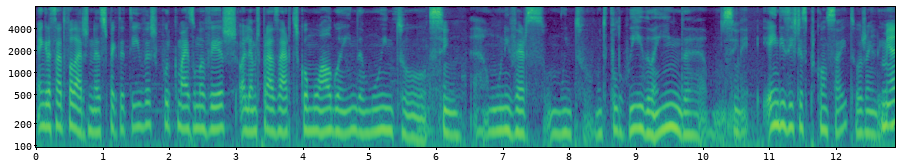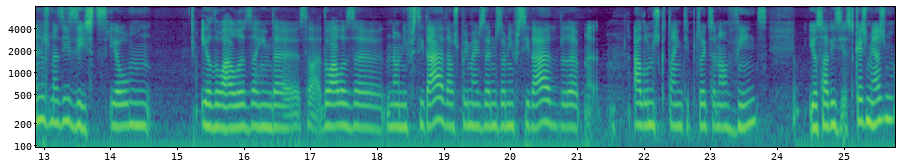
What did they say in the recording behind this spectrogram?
É engraçado falares nas expectativas, porque mais uma vez olhamos para as artes como algo ainda muito. Sim. Uh, um universo muito, muito poluído ainda. Sim. Ainda existe esse preconceito hoje em dia? Menos, mas existe. Eu eu dou aulas ainda, sei lá, dou aulas a, na universidade, aos primeiros anos da universidade, a, a alunos que têm tipo 18, 19, 20. Eu só dizia: se tu queres mesmo,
